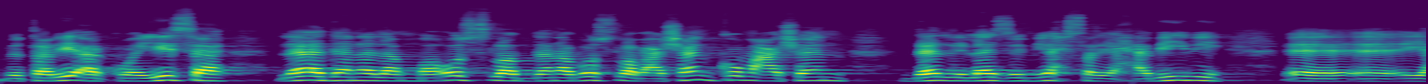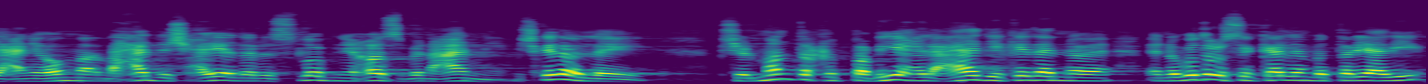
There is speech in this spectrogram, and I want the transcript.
بطريقة كويسة لا ده أنا لما أصلب ده أنا بصلب عشانكم عشان ده اللي لازم يحصل يا حبيبي. يعني هم ما حدش هيقدر يصلبني غصب عني. مش كده ولا إيه؟ مش المنطق الطبيعي العادي كده ان ان بطرس يتكلم بالطريقة دي؟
